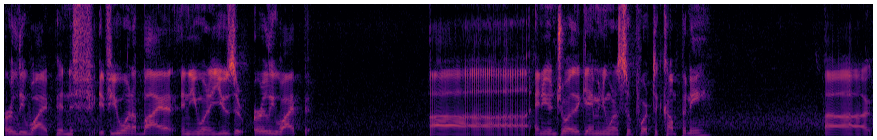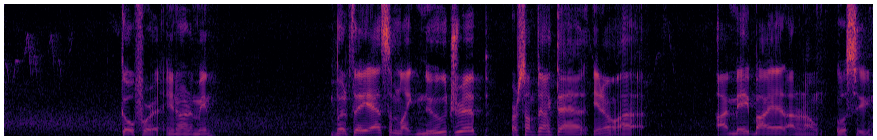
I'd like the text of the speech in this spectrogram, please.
early wipe. And if, if you want to buy it and you want to use it early wipe, uh, and you enjoy the game and you want to support the company, uh, go for it. You know what I mean? But if they add some like new drip or something like that, you know, I, I may buy it. I don't know. We'll see.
